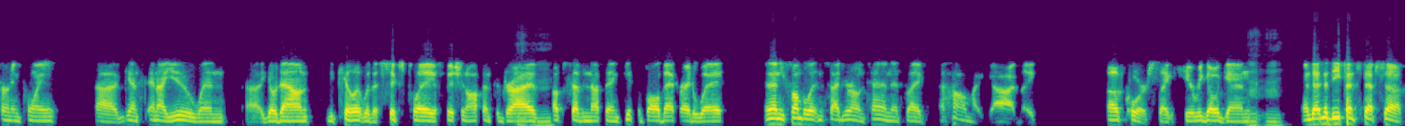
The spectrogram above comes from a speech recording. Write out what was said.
turning point uh, against NIU when uh, you go down, you kill it with a six-play efficient offensive drive, mm-hmm. up seven nothing, get the ball back right away, and then you fumble it inside your own ten. It's like, oh my god, like, of course, like here we go again. Mm-hmm. And then the defense steps up.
